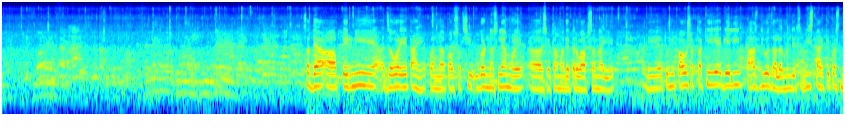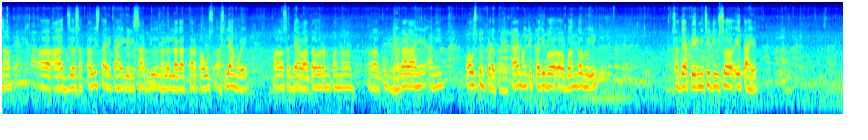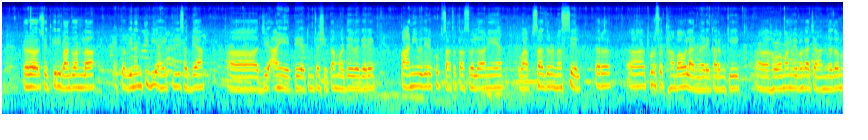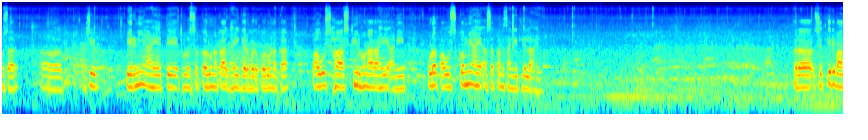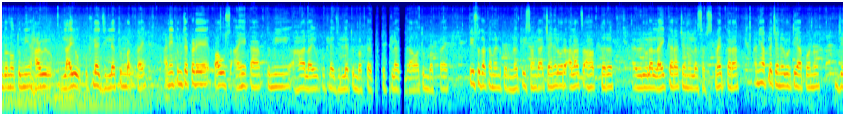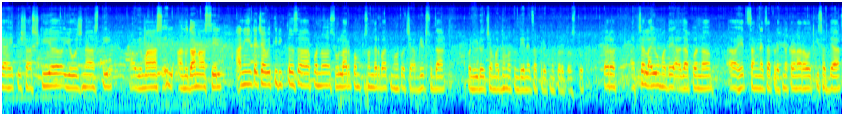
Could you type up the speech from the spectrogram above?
सध्या पेरणी जवळ येत आहे पण पावसाची उघड नसल्यामुळे शेतामध्ये तर वापसा नाही आहे आणि तुम्ही पाहू शकता की गेली पाच दिवस झालं म्हणजेच वीस तारखेपासनं आज सत्तावीस तारीख आहे गेली सात दिवस झालं लगातार पाऊस असल्यामुळे सध्या वातावरण पण खूप ढगाळ आहे आणि पाऊस पण पडत आहे. काय माहिती कधी ब बंद होईल? सध्या पेरणीचे दिवस येत आहेत. तर शेतकरी बांधवांना एक विनंती बी आहे की सध्या जे आहे ते तुमच्या शेतामध्ये वगैरे पाणी वगैरे खूप साचत असेल आणि वापसा जर नसेल तर थोडंसं थांबावं लागणार आहे. कारण की हवामान विभागाच्या अंदाजानुसार जे पेरणी आहे ते थोडंसं करू नका घाई गडबड करू नका. पाऊस हा स्थिर होणार आहे आणि पुढं पाऊस कमी आहे असं पण सांगितलेलं आहे. तर शेतकरी बांधवनो तुम्ही हा लाईव्ह कुठल्या जिल्ह्यातून बघताय? आणि तुमच्याकडे पाऊस आहे का? तुम्ही हा लाईव्ह कुठल्या जिल्ह्यातून बघताय? कुठल्या गावातून बघताय? ते सुद्धा कमेंट करून नक्की सांगा. चॅनलवर आलाच आहात तर व्हिडिओला लाईक करा चॅनलला सबस्क्राईब करा. आणि आपल्या चॅनलवरती आपण जे आहे ती शासकीय योजना असतील विमा असेल अनुदान असेल आणि त्याच्या व्यतिरिक्त असं आपण सोलार पंप संदर्भात महत्त्वाचे अपडेटसुद्धा आपण व्हिडिओच्या माध्यमातून देण्याचा प्रयत्न करत असतो. तर आजच्या लाईव्हमध्ये आज आपण हेच सांगण्याचा प्रयत्न करणार आहोत की सध्या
